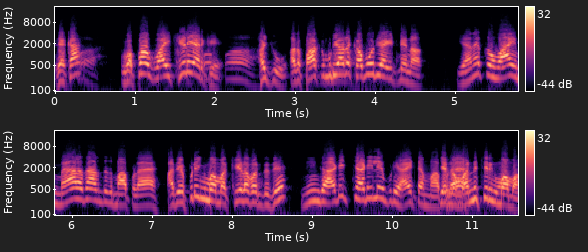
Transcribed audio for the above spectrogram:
ரேகா உங்க அப்பாவுக்கு வாய் கீழையா இருக்கு? ஐயோ அத பார்க்க முடியாத கபோதி ஆயிட்டேனே? நான் எனக்கும் வாய் மேலதான் இருந்தது மாப்பிள. அது எப்படிங்க மாமா கீழே வந்தது? நீங்க அடிச்ச அடியில இப்படி ஆயிட்டேன் என்ன மாப்பிள மன்னிச்சிருங்க மாமா.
